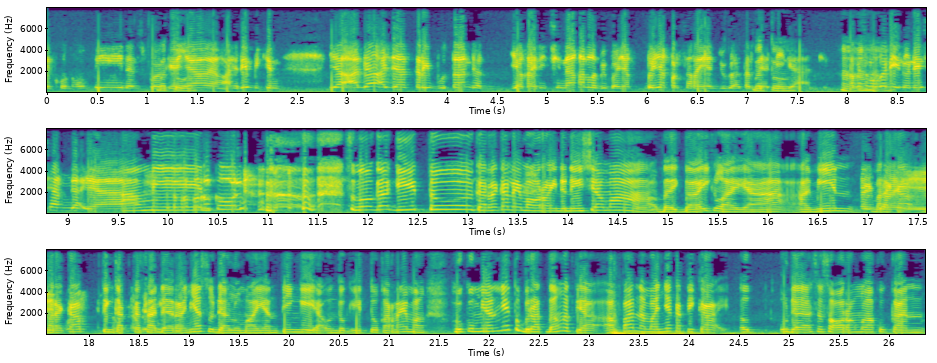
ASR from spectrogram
ekonomi dan sebagainya yang akhirnya bikin ya ada aja keributan dan ya kayak di Cina kan lebih banyak banyak perceraian juga terjadi Betul. kan. gitu. Tapi semoga di Indonesia enggak ya. Amin. Rukun. Semoga gitu, karena kan emang orang Indonesia mah baik-baik lah ya. I mean Baik-baik. mereka mereka tingkat kesadarannya sudah lumayan tinggi ya untuk itu karena emang hukumnya itu berat banget ya. Apa namanya ketika udah seseorang melakukan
